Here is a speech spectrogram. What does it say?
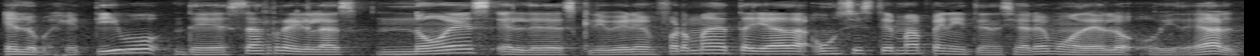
El objetivo de estas reglas no es el de describir en forma detallada un sistema penitenciario modelo o ideal,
